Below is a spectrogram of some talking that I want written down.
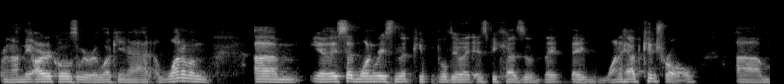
and on the articles we were looking at, one of them, um, you know, they said one reason that people do it is because of they they want to have control, um,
